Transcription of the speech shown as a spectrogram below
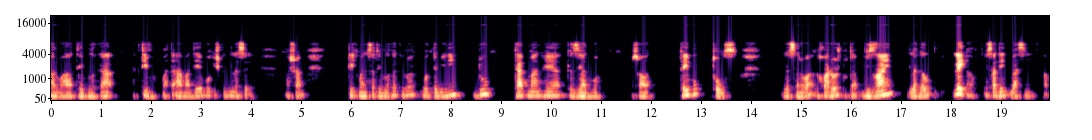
هەروەها تێبڵەکە ئەکتیڤ واتە ئامادەیە بۆ ئیشکردن لەسەری باشە کلیکمان لەسەر تێبڵەکە کردووە وەک دەبینی دوو تابمان هەیە کە زیاد بووە نووسراوە تەیبڵ تۆڵس لەسەرەوە لە خوارەوەش دوو تاب دیزاین لەگەڵ لەی ئەو ئێستا دەین باسی ئەم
